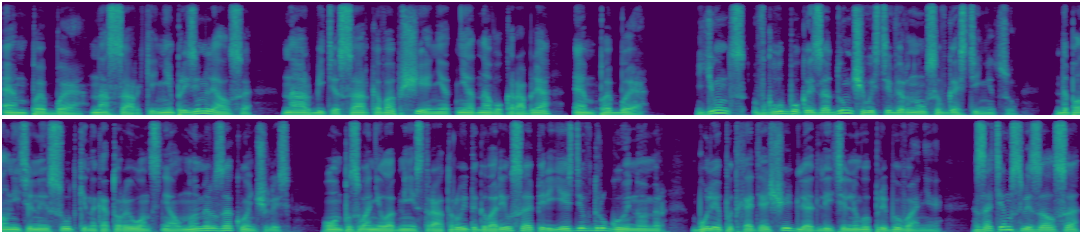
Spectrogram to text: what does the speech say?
МПБ на Сарке не приземлялся. На орбите Сарка вообще нет ни одного корабля МПБ. Юнц в глубокой задумчивости вернулся в гостиницу. Дополнительные сутки, на которые он снял номер, закончились. Он позвонил администратору и договорился о переезде в другой номер, более подходящий для длительного пребывания. Затем связался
